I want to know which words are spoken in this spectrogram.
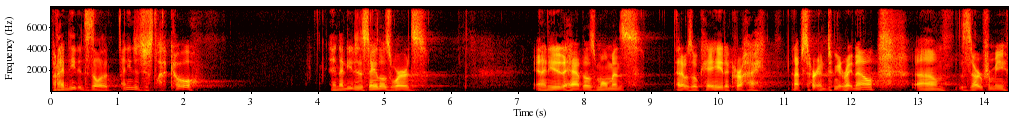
But I needed to, I needed to just let it go. And I needed to say those words. And I needed to have those moments that it was okay to cry. And I'm sorry I'm doing it right now. Um, this is hard for me.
